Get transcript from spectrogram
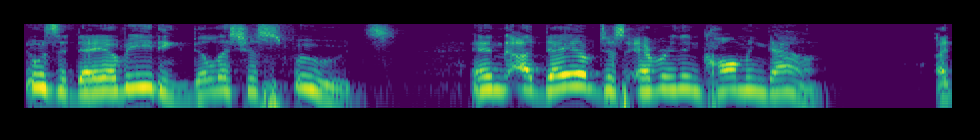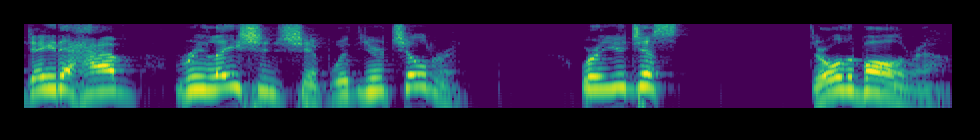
It was a day of eating delicious foods and a day of just everything calming down. A day to have relationship with your children where you just throw the ball around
